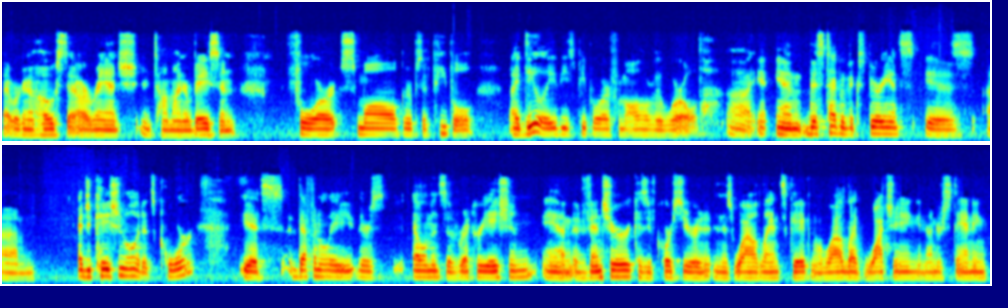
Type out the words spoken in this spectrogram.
that we're going to host at our ranch in Tom Miner Basin for small groups of people. Ideally, these people are from all over the world. Uh, and, and, this type of experience is um, educational at its core. It's definitely, there's elements of recreation and adventure because, of course, you're in, in this wild landscape and wildlife watching and understanding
